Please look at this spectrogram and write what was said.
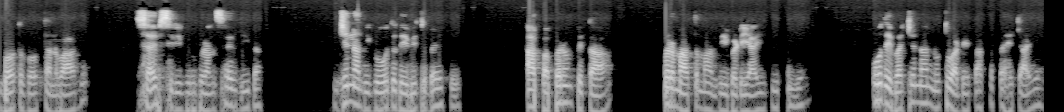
ਬਹੁਤ ਬਹੁਤ ਧੰਨਵਾਦ। ਸਾਹਿਬ, ਸ੍ਰੀ ਗੁਰੂ ਗ੍ਰੰਥ ਸਾਹਿਬ ਜੀ ਦਾ, ਜਿਨ੍ਹਾਂ ਦੀ ਗੋਦ ਦੇ ਵਿੱਚ ਬਹਿ ਕੇ ਆਪਾ ਪਰਮ ਪਿਤਾ, ਪਰਮਾਤਮਾ ਦੀ ਵਡਿਆਈ ਕੀਤੀ ਹੈ। ਉਹਦੇ ਵਚਨਾਂ ਨੂੰ ਤੁਹਾਡੇ ਤੱਕ ਪਹੁੰਚਾਇਆ।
